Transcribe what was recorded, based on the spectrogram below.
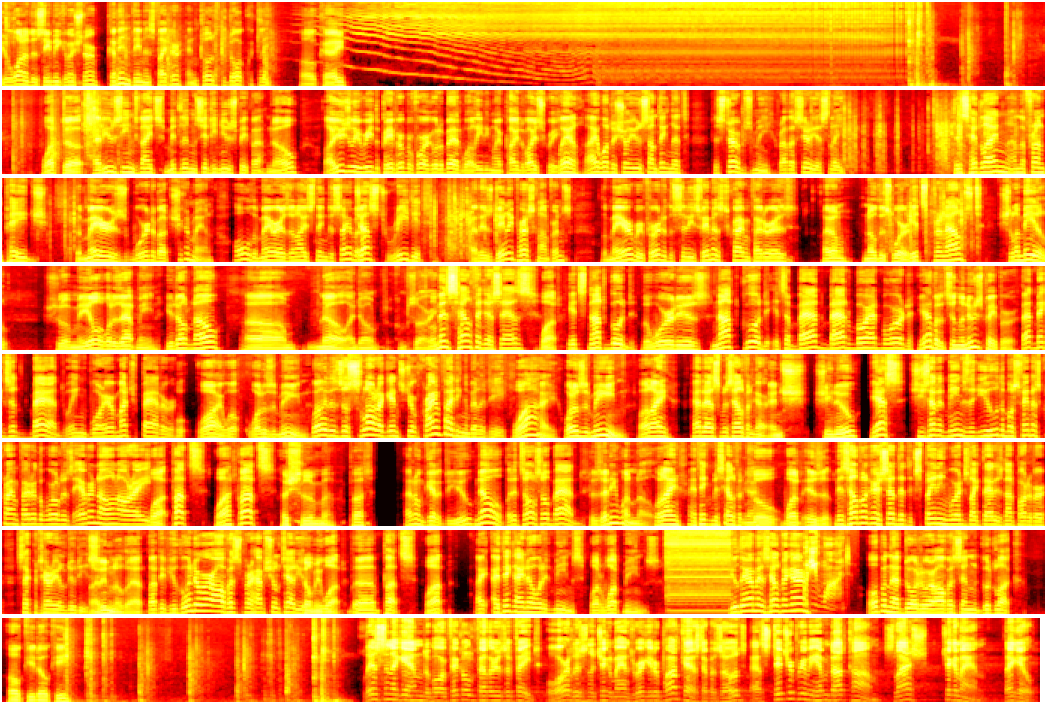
You wanted to see me, Commissioner? Come in, famous fighter, and close the door quickly. Okay. What, uh, Have you seen tonight's Midland City newspaper? no? I usually read the paper before I go to bed while eating my pint of ice cream. Well, I want to show you something that disturbs me rather seriously. This headline on the front page. The mayor's word about Chicken Man. Oh, the mayor has a nice thing to say about Just read it. At his daily press conference, the mayor referred to the city's famous crime fighter as I don't know this word. It's pronounced Schlemiel. Schlemiel? What does that mean? You don't know? Um, no, I don't. I'm sorry. Well, Miss Helfinger says what? it's not good. The word is Not good. It's a bad, bad, bad word. yeah, but it's in the newspaper. That makes it bad, winged warrior, much badder. Well, why? Well, what does it mean? Well, it is a slur against your crime fighting ability. Why? What does it mean? Well, I had to ask Miss Helfinger. And sh- she knew? yes, she said it means that you, the most famous crime fighter the world has ever known, are a What? putz. What? Putz. A shlem put? I don't get it. Do you? No, but it's also bad. Does anyone know? Well, I, I think Miss Helfinger. so what is it? Miss Helfinger said that explaining words like that is not part of her secretarial duties. I didn't know that. But if you go into her office, perhaps she'll tell you. Tell me what? Uh, putz. What? I, I think I know what it means. What what means? You there, Miss Helfinger? What do you want? Open that door to her office and good luck. Okie dokie. Listen again to more Pickled Feathers of Fate, or listen to Chicken Man's regular podcast episodes at StitcherPremium.com slash Chicken Man. Thank you.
